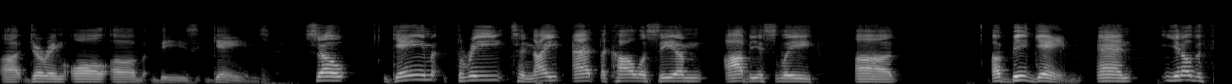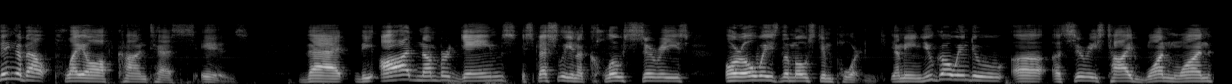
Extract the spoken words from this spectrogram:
uh, during all of these games. So game three tonight at the Coliseum, obviously uh, a big game, and you know the thing about playoff contests is that the odd numbered games, especially in a close series, are always the most important. I mean, you go into a, a series tied 1 1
